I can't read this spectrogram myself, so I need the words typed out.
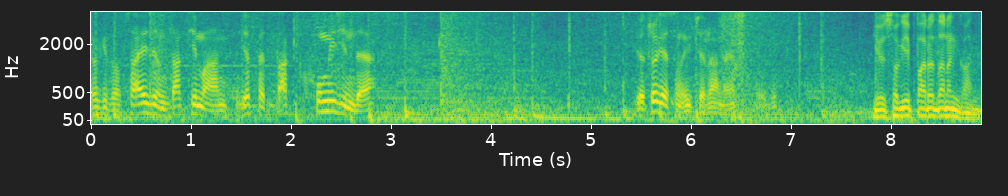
여기도 사이즈는 작지만 옆에 딱 후미진데 이쪽에서는 입질 하네요 여기 유속이 빠르다는 건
